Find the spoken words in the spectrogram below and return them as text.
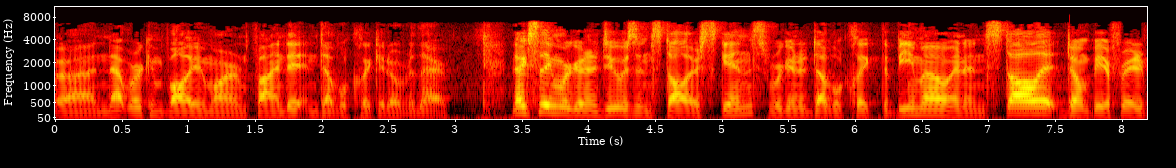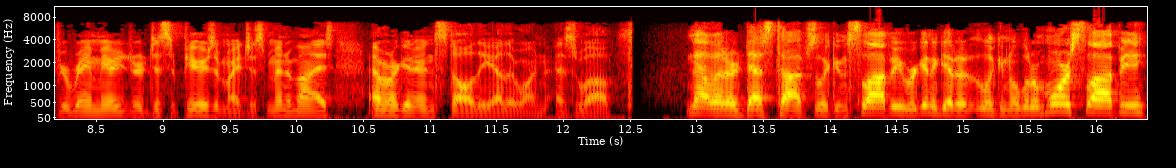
uh, network and volume are and find it and double click it over there. Next thing we're going to do is install our skins. We're going to double click the BMO and install it. Don't be afraid if your Rainmeter disappears, it might just minimize. And we're going to install the other one as well. Now that our desktop's looking sloppy, we're going to get it looking a little more sloppy.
